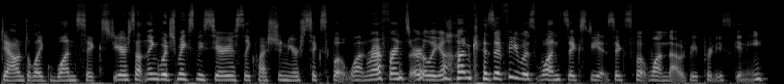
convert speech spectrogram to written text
down to like 160 or something, which makes me seriously question your six foot one reference early on. Because if he was 160 at six foot one, that would be pretty skinny.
